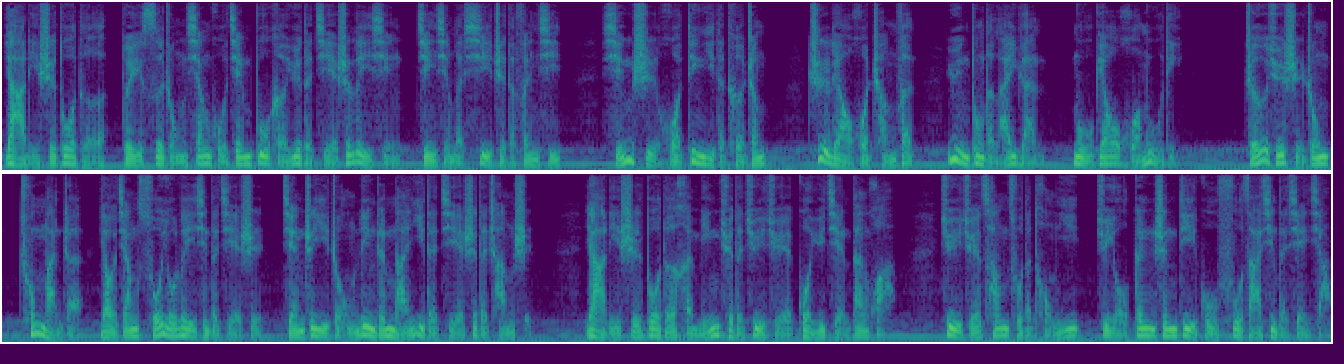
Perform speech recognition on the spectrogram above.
亚里士多德对四种相互间不可约的解释类型进行了细致的分析：形式或定义的特征。质量或成分、运动的来源、目标或目的，哲学史中充满着要将所有类型的解释减至一种令人满意的解释的尝试。亚里士多德很明确地拒绝过于简单化，拒绝仓促的统一具有根深蒂固复杂性的现象。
